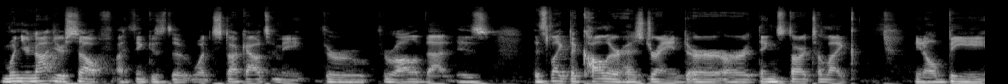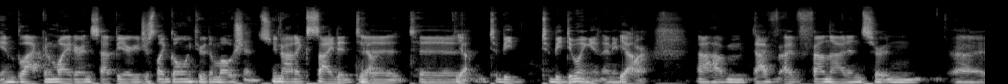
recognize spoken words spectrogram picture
When you're not yourself i think is the what stuck out to me through through all of that is it's like the color has drained or or things start to like you know be in black and white or in sepia you're just like going through the motions you're not excited to Yeah. to Yeah. to be to be doing it anymore um i've i've found that in certain uh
